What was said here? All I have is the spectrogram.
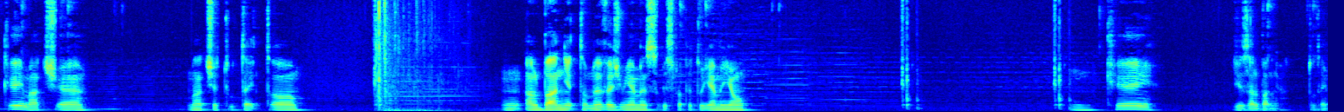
Okej, macie. Macie tutaj to. Mm, Albanię to my weźmiemy, sobie spapetujemy ją. Okej. Gdzie jest Albania? Tutaj.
